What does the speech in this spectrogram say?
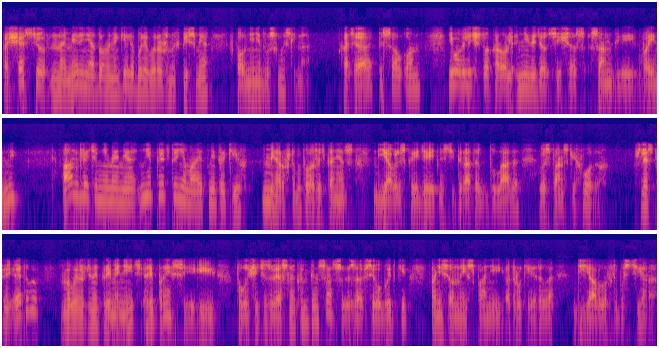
По счастью, намерения Дона Мигеля были выражены в письме вполне недвусмысленно. Хотя, писал он, его величество король не ведет сейчас с Англией войны, Англия, тем не менее, не предпринимает никаких мер, чтобы положить конец дьявольской деятельности пирата Блада в испанских водах. Вследствие этого мы вынуждены применить репрессии и получить известную компенсацию за все убытки, понесенные Испанией от руки этого дьявола флебустьера.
